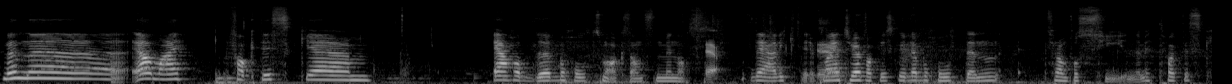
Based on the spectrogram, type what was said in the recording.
Men eh, ja, nei. Faktisk eh, Jeg hadde beholdt smakssansen min, også. Ja. Det er viktigere for meg. Jeg tror jeg faktisk ville beholdt den framfor synet mitt, faktisk.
